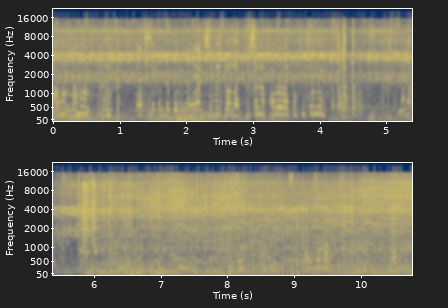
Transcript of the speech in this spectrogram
মামুন মামুন। এক সেকেন্ডও দেরি না এক সেকেন্ডও না। পিছনে ফলো রাখো পিছনে। মামুন, গাড়ি করব গাড়ি করব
